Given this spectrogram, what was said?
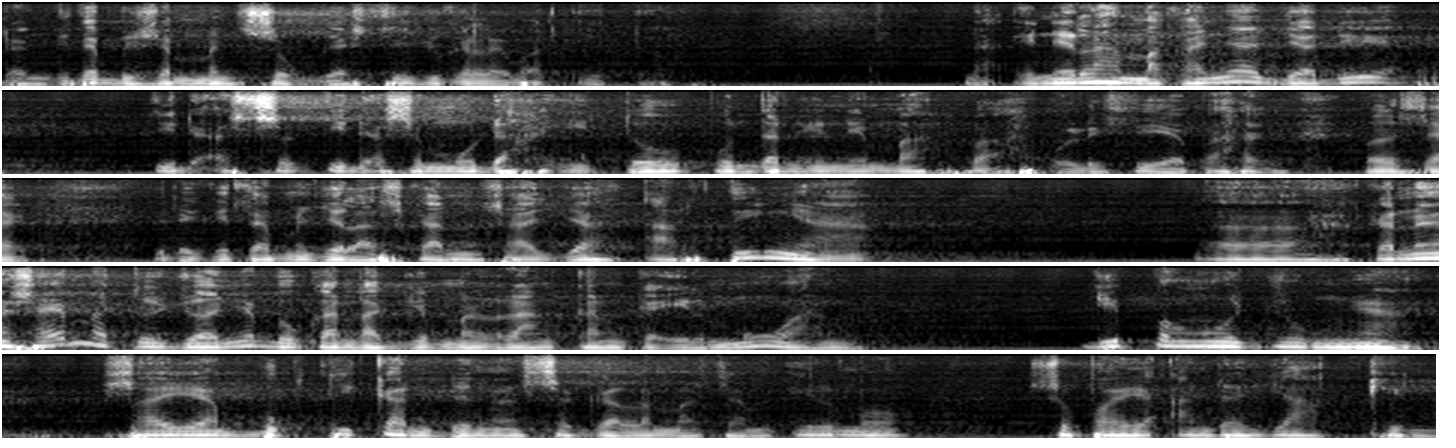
Dan kita bisa mensugesti juga lewat itu. Nah, inilah makanya jadi tidak tidak semudah itu punten ini mah Pak polisi ya Pak Polsek. Jadi kita menjelaskan saja artinya uh, karena saya mah tujuannya bukan lagi menerangkan keilmuan di penghujungnya saya buktikan dengan segala macam ilmu supaya anda yakin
